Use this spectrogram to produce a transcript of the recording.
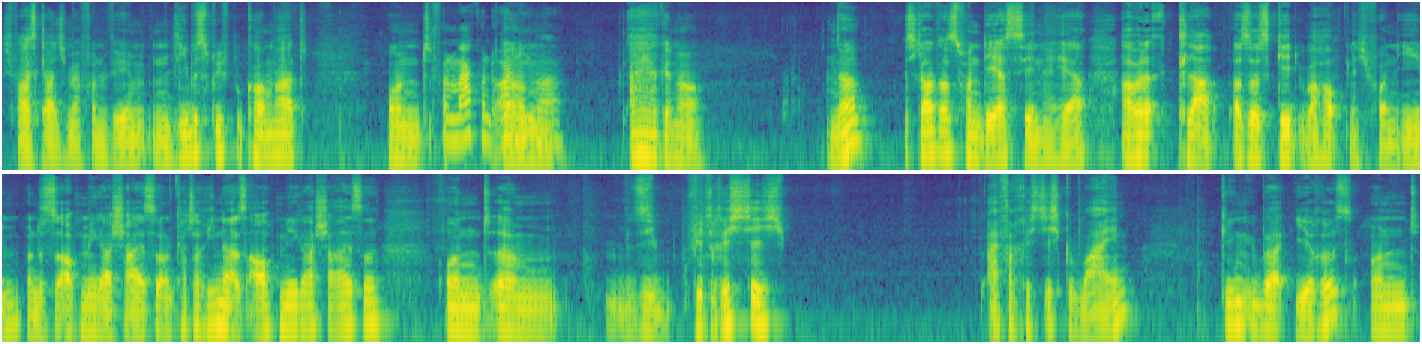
ich weiß gar nicht mehr von wem, einen Liebesbrief bekommen hat. Und Von Mark und Oliver. Ah ja, genau. Ne? Ich glaube, das ist von der Szene her. Aber da, klar, also es geht überhaupt nicht von ihm. Und es ist auch mega scheiße. Und Katharina ist auch mega scheiße. Und ähm, sie wird richtig, einfach richtig gemein gegenüber Iris. Und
